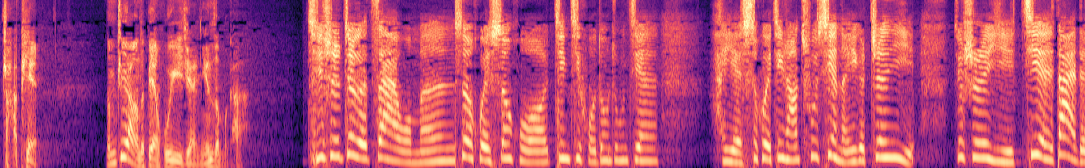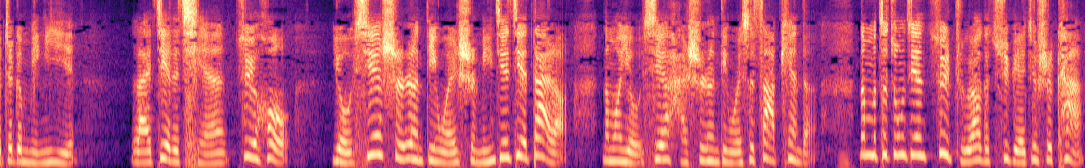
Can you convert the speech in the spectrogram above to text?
诈骗。那么这样的辩护意见您怎么看？其实这个在我们社会生活经济活动中间，还也是会经常出现的一个争议，就是以借贷的这个名义来借的钱，最后。有些是认定为是民间借贷了，那么有些还是认定为是诈骗的。那么这中间最主要的区别就是看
